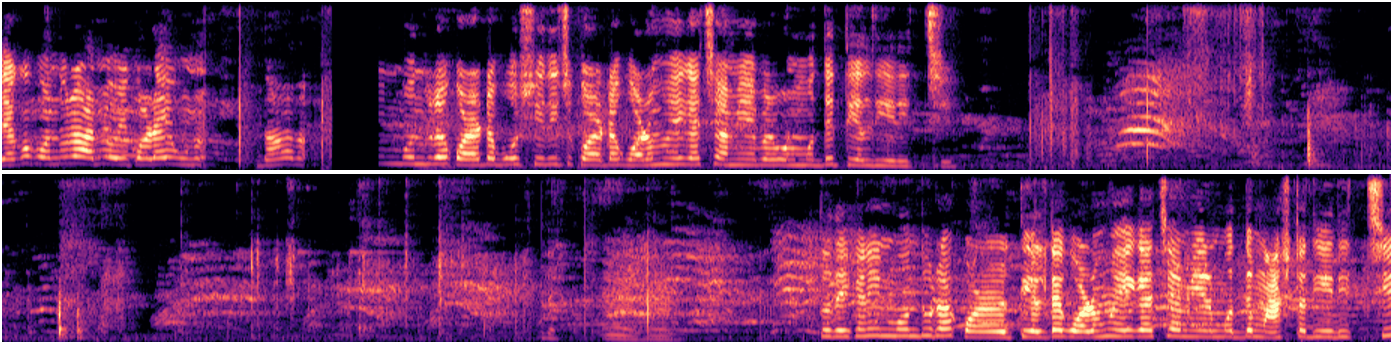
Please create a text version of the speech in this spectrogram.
দেখো বন্ধুরা, আমি ওই কড়াই দাঁড়া। বন্ধুরা কড়াটা বসিয়ে দিচ্ছি কড়াটা গরম হয়ে গেছে, আমি এবার ওর মধ্যে তেল দিয়ে দিচ্ছি। তো দেখে নিন বন্ধুরা তেলটা গরম হয়ে গেছে, আমি এর মধ্যে মাছটা দিয়ে দিচ্ছি।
